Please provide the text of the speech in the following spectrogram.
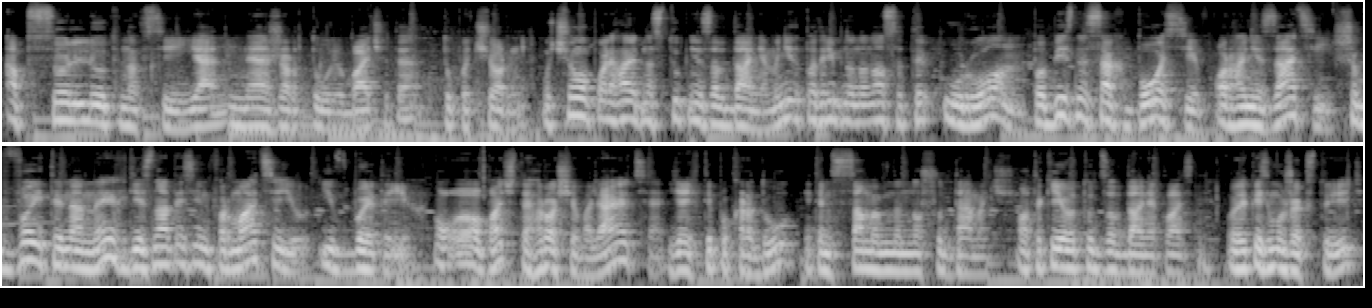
Абсолютно всі. Я не жартую, бачите? Тупо чорні. У чому полягають наступні завдання? Мені потрібно наносити урон по бізнесах босів, організацій, щоб вийти на них, дізнатися інформацію і вбити їх. О, о, бачите, гроші валяються, я їх типу краду і тим самим наношу демедж. Отакі от тут завдання класні. О, якийсь мужик стоїть,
